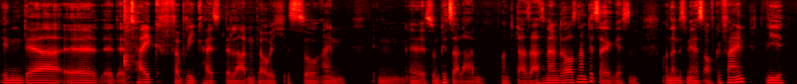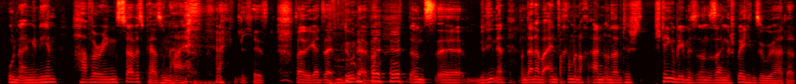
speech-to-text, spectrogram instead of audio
in der, äh, der Teigfabrik, heißt der Laden, glaube ich, ist so ein, in, äh, ist so ein Pizzaladen. Und da saßen wir dann draußen, haben Pizza gegessen. Und dann ist mir das aufgefallen, wie unangenehm hovering Servicepersonal eigentlich ist, weil die ganze Zeit ein Dude einfach uns äh, bedient hat und dann aber einfach immer noch an unserem Tisch stehen geblieben ist und unseren Gesprächen zugehört hat.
